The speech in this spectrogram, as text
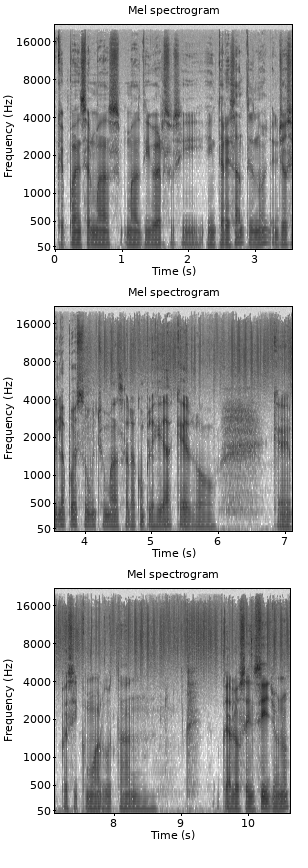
que pueden ser más, más diversos y interesantes, ¿no? Yo sí le apuesto mucho más a la complejidad que lo que pues sí como algo tan a lo sencillo, ¿no?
